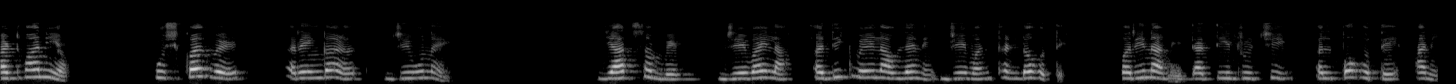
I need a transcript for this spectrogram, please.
आठवा नियम पुष्कळ वेळ रेंगाळत जेवू नये. याच समवेत जेवायला अधिक वेळ लावल्याने जेवण थंड होते. परिणामी त्यातील रुची अल्प होते आणि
